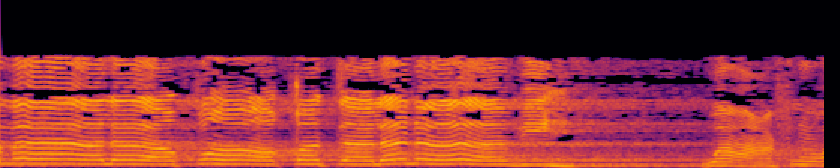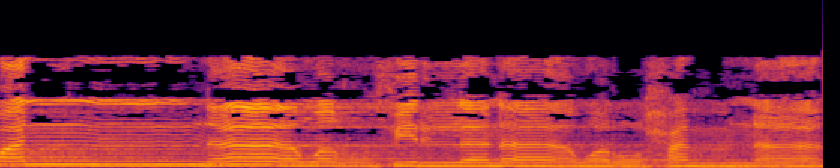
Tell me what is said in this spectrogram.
مَا لَا طَاقَةَ لَنَا بِهِ. وَاعْفُ عَنَّا وَاغْفِرْ لَنَا وَارْحَمْنَا.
